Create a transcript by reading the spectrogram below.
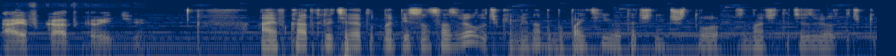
АФК открытие. АФК открытие тут написано со звездочками, и надо бы пойти и уточнить, что значит эти звездочки.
